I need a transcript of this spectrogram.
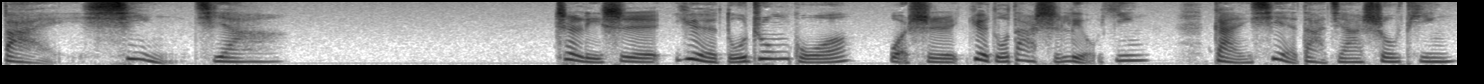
百姓家。这里是阅读中国，我是阅读大使柳英。感谢大家收听。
